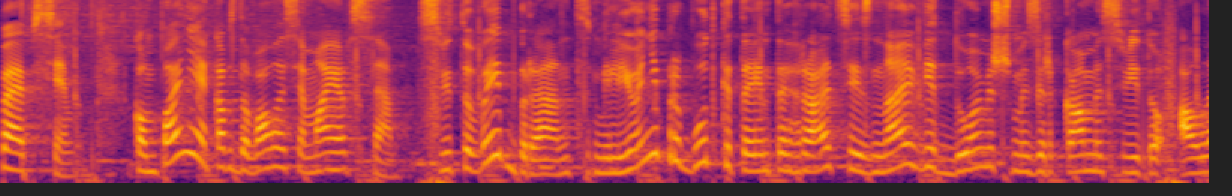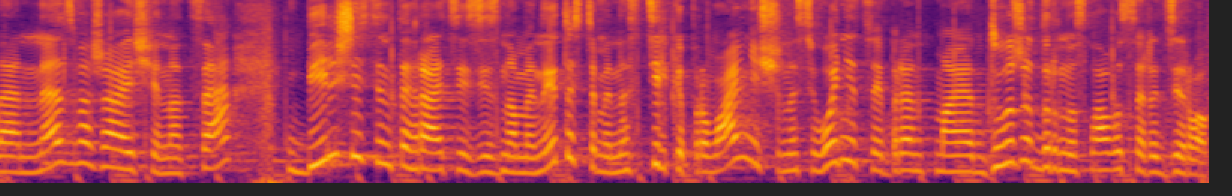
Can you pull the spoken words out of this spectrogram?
Пепсі компанія, яка б здавалося, має все: світовий бренд, мільйонні прибутки та інтеграції з найвідомішими зірками світу. Але незважаючи на це, більшість інтеграцій зі знаменитостями настільки провальні, що на сьогодні цей бренд має дуже дурну славу серед зірок.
